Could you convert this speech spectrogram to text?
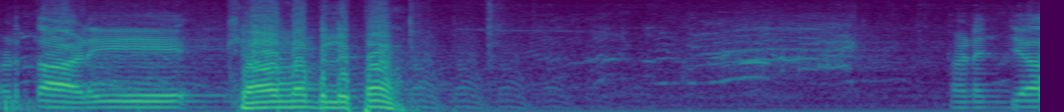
48 ਖਿਆਲ ਨਾਲ ਬਿੱਲੇ ਪਾ 49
